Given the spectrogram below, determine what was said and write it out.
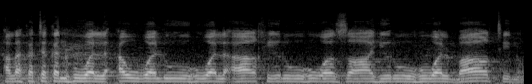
Allah katakan huwal awwalu huwal akhiru huwal zahiru huwal batinu.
